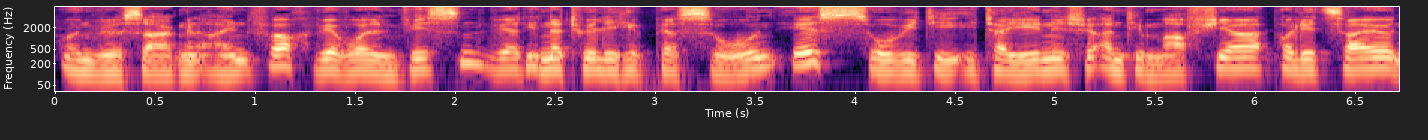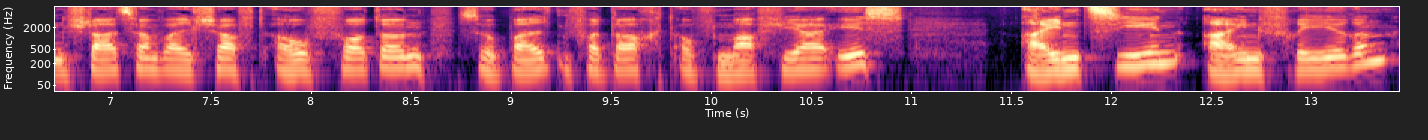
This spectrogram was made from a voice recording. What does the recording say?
Und wir sagen einfach, wir wollen wissen, wer die natürliche Person ist, so wie die italienische Antimafia-Polizei und Staatsanwaltschaft auffordern, sobald ein Verdacht auf Mafia ist, einziehen, einfrieren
